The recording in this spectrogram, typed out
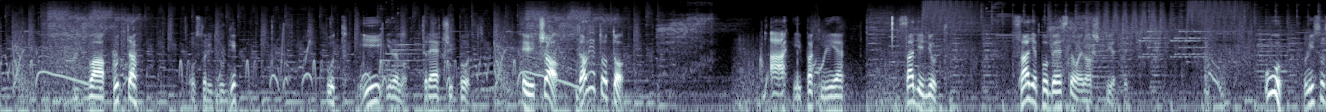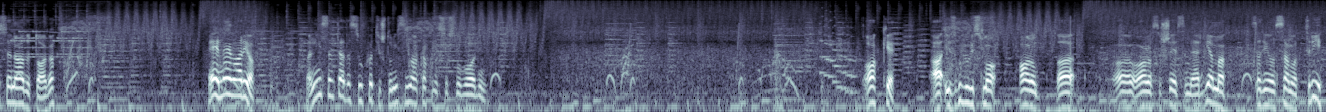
Dva puta. U stvari drugi. Put. I idemo. Treći put. I čao. Da li je to to? A, ipak nije. Sad je ljut. Sad je pobesno ovaj naš prijatelj. U, nisam se nadao toga. Ej, ne Mario! Pa nisam teo da se uhvatiš, što nisam znao kako da se oslobodim. Okej. A, izgubili smo ono, ono sa šest energijama. Sad imam samo tri.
